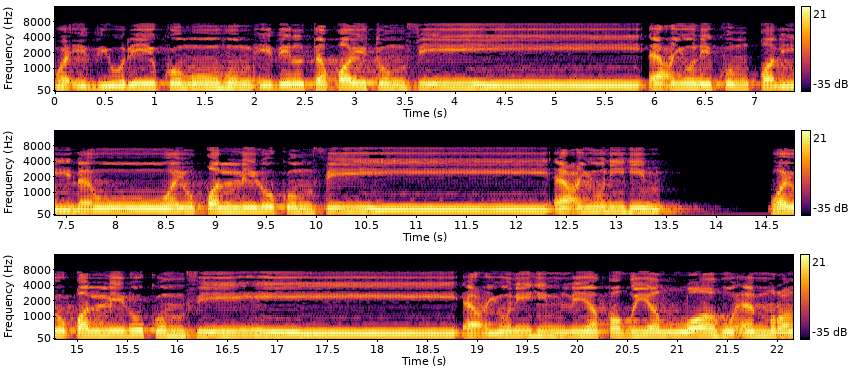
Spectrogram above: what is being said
واذ يريكموهم اذ التقيتم في اعينكم قليلا ويقللكم في اعينهم ويقللكم في اعينهم ليقضي الله امرا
